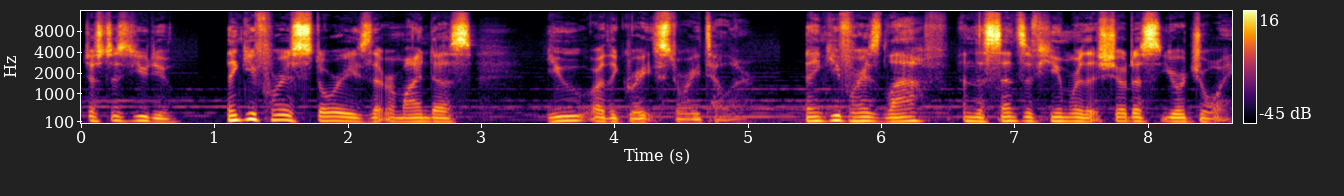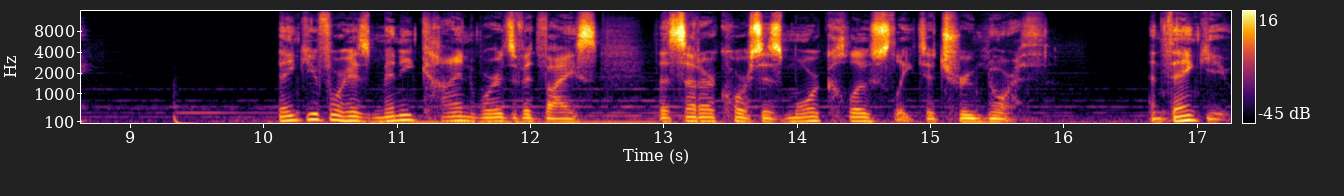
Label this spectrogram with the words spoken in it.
just as you do. Thank you for his stories that remind us you are the great storyteller. Thank you for his laugh and the sense of humor that showed us your joy. Thank you for his many kind words of advice that set our courses more closely to true north. And thank you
